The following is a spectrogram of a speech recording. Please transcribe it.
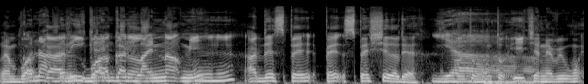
dan buatkan buatkan dia. line up ni Mhm. ada spe, pe, special dia Ya. untuk untuk each and every one-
